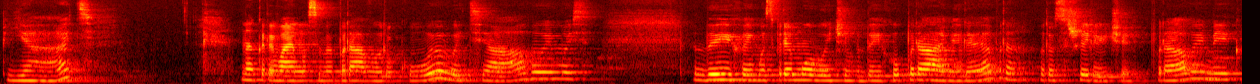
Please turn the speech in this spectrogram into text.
П'ять. Накриваємо себе правою рукою, витягуємось. Дихаємо, спрямовуючи вдих у праві ребра, розширюючи правий бік,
